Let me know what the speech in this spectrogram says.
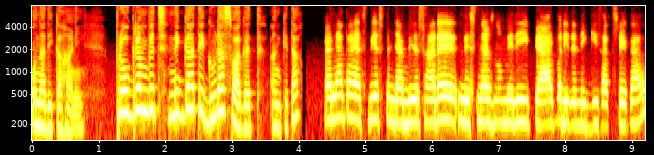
ਉਹਨਾਂ ਦੀ ਕਹਾਣੀ। ਪ੍ਰੋਗਰਾਮ ਵਿੱਚ ਨਿੱਘਾ ਤੇ ਗੂੜਾ ਸਵਾਗਤ ਅੰਕਿਤਾ। ਪਹਿਲਾਂ ਤਾਂ SBS ਪੰਜਾਬੀ ਦੇ ਸਾਰੇ ਲਿਸਨਰਸ ਨੂੰ ਮੇਰੀ ਪਿਆਰ ਭਰੀ ਤੇ ਨਿੱਘੀ ਸਤਿ ਸ੍ਰੀ ਅਕਾਲ।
